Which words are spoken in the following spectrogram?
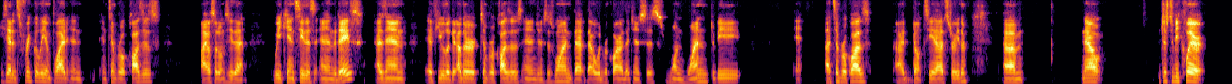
He said it's frequently implied in in temporal clauses. I also don't see that. We can see this in the days, as in if you look at other temporal clauses in Genesis 1, that, that would require that Genesis 1 1 to be a temporal clause. I don't see that that's true either. Um, now, just to be clear,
